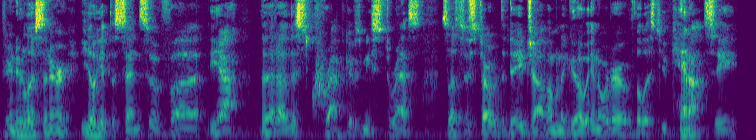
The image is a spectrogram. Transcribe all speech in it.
if you're a new listener, you'll get the sense of, uh, yeah, that uh, this crap gives me stress. So let's just start with the day job. I'm going to go in order of the list you cannot see,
